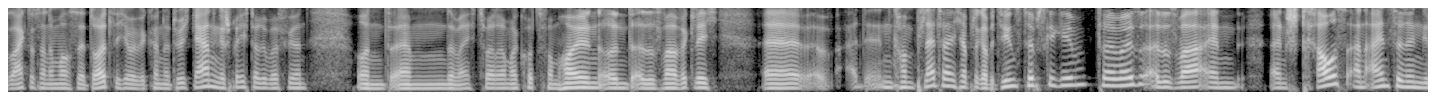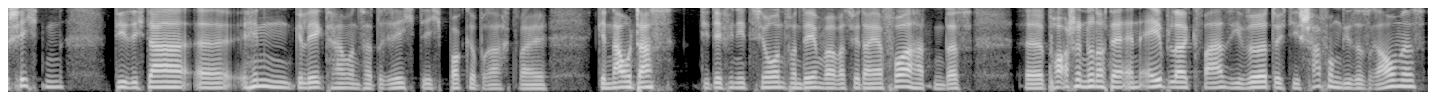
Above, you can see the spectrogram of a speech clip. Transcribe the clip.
sage das dann immer auch sehr deutlich, aber wir können natürlich gerne ein Gespräch darüber führen. Und ähm, da war ich zwei, dreimal kurz vom Heulen und also es war wirklich äh, ein kompletter, ich habe sogar Beziehungstipps gegeben teilweise. Also es war ein, ein Strauß an einzelnen Geschichten, die sich da äh, hingelegt haben und es hat richtig Bock gebracht, weil genau das die Definition von dem war, was wir da ja vorhatten, dass äh, Porsche nur noch der Enabler quasi wird durch die Schaffung dieses Raumes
